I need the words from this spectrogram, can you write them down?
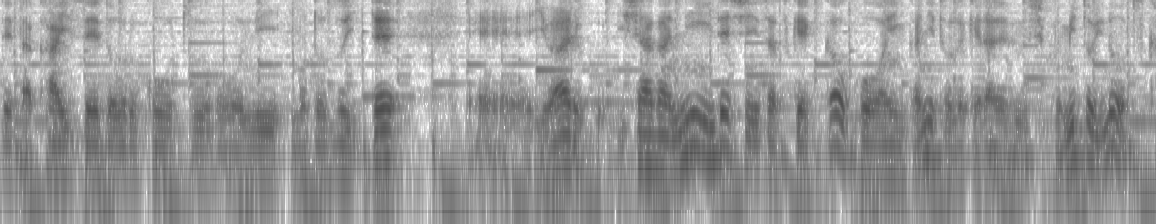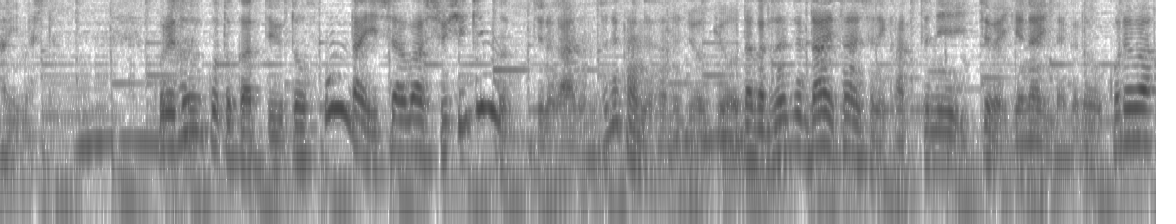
出た改正道路交通法に基づいて、えーいわゆる医者が任意で診察結果を公安委員会に届けられる仕組みというのを使いましたこれどういうことかっていうと本来医者は守秘義務っていうのがあるんですね患者さんの状況。だから全然第三者に勝手に言ってはいけないんだけどこれは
